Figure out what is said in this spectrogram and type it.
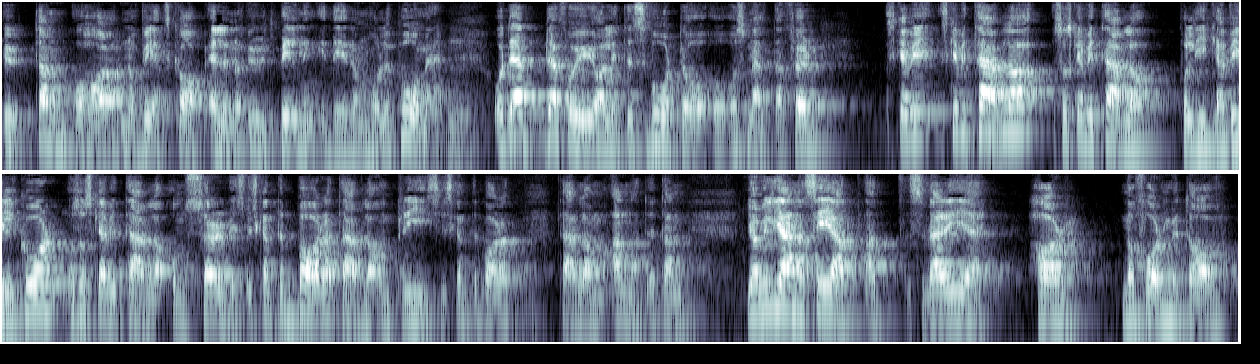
utan att ha någon vetskap eller någon utbildning i det de håller på med. mm, Och där, där får ju jag lite svårt att, att, att smälta. För ska vi, ska vi tävla så ska vi tävla på lika villkor och så ska vi tävla om service. Vi ska inte bara tävla om pris, vi ska inte bara tävla om annat. Utan jag vill gärna se att, att Sverige har någon form av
